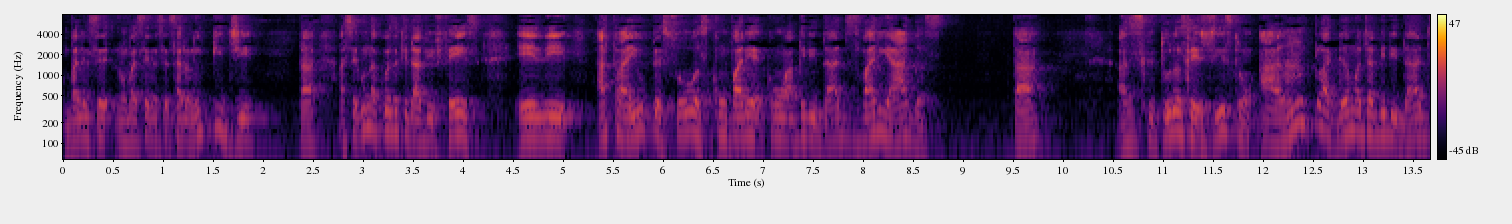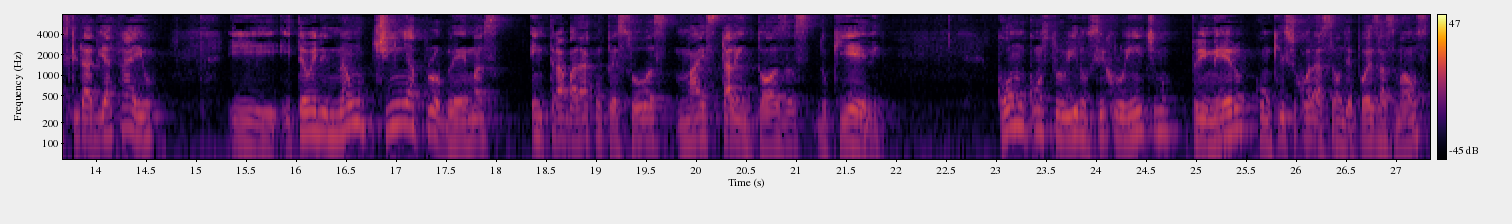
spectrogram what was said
Não vai, ser, não vai ser necessário nem pedir. Tá? A segunda coisa que Davi fez, ele atraiu pessoas com, vari, com habilidades variadas. Tá? As escrituras registram a ampla gama de habilidades que Davi atraiu. E, então ele não tinha problemas em trabalhar com pessoas mais talentosas do que ele. Como construir um círculo íntimo? Primeiro, conquiste o coração, depois as mãos.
